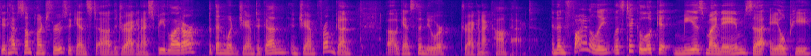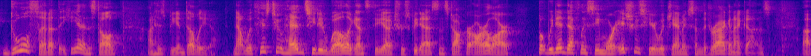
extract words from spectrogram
did have some punch throughs against uh, the Dragon Eye Speed LiDAR, but then went jam to gun and jam from gun uh, against the newer Dragon Eye Compact. And then finally, let's take a look at Me Is My Name's uh, ALP dual setup that he had installed on his BMW. Now, with his two heads, he did well against the uh, TrueSpeed S and Stalker RLR, but we did definitely see more issues here with jamming some of the Dragon Eye guns. Uh,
